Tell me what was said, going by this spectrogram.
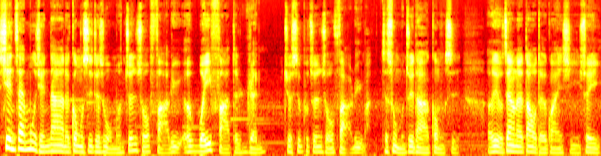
现在目前大家的共识就是我们遵守法律，而违法的人就是不遵守法律嘛，这是我们最大的共识。而有这样的道德关系，所以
